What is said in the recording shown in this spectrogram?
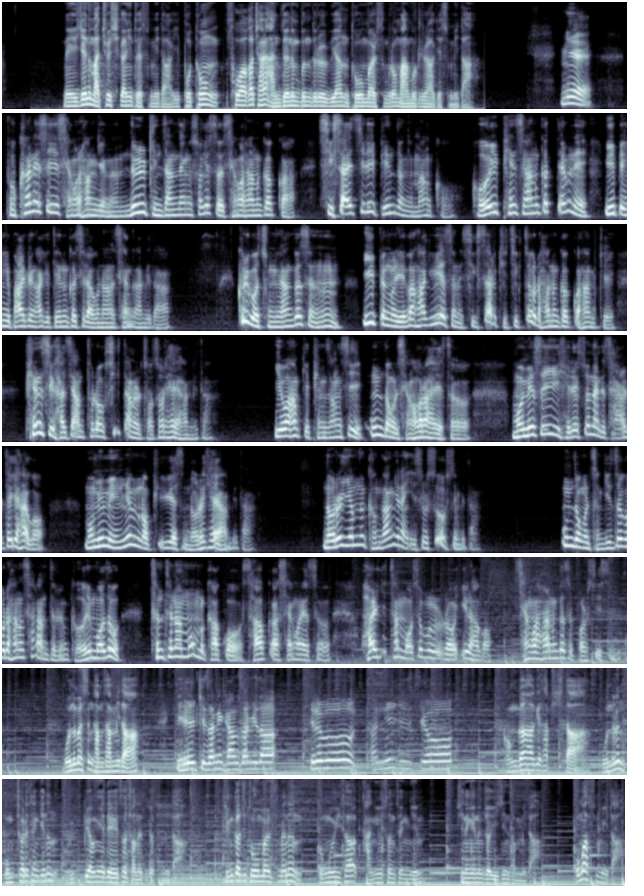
네, 이제는 마칠 시간이 됐습니다. 이 보통 소화가 잘 안 되는 분들을 위한 도움 말씀으로 마무리를 하겠습니다. 예, 북한에서의 생활 환경은 늘 긴장된 속에서 생활하는 것과 식사의 질의 변동이 많고 거의 편승하는 것 때문에 위병이 발병하게 되는 것이라고 나는 생각합니다. 그리고 중요한 것은 이 병을 예방하기 위해서는 식사를 규칙적으로 하는 것과 함께 편식하지 않도록 식단을 조절해야 합니다. 이와 함께 평상시 운동을 생활화해서 몸에서의 혈액순환이 잘 되게 하고 몸의免疫을 높이기 위해서 노력해야 합니다. 노력이 없는 건강이란 있을 수 없습니다. 운동을 정기적으로 하는 사람들은 거의 모두 튼튼한 몸을 갖고 사업과 생활에서 활기찬 모습으로 일하고 생활하는 것을 볼 수 있습니다. 오늘 말씀 감사합니다. 예, 기사님 감사합니다. 여러분 안녕히 계십시오. 건강하게 삽시다. 오늘은 봄철에 생기는 물병에 대해서 전해드렸습니다. 지금까지 도움 말씀에는 동의사 강유 선생님, 진행에는 저 이진섭입니다. 고맙습니다.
